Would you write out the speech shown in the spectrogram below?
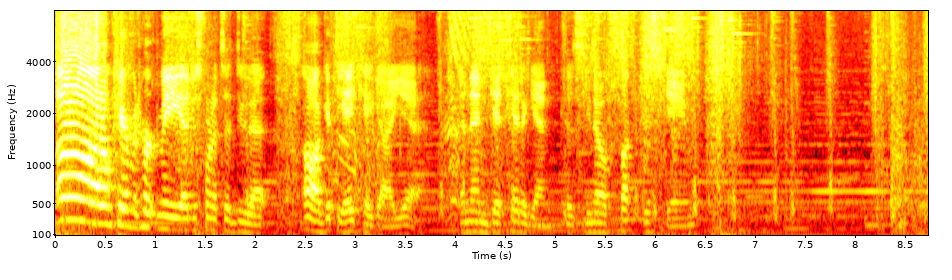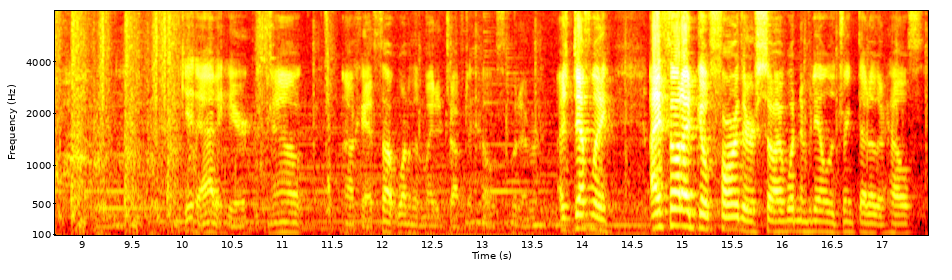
Oh, I don't care if it hurt me. I just wanted to do that. Oh, I'll get the AK guy, yeah. And then get hit again, because, you know, fuck this game. Get out of here. Now, okay, I thought one of them might have dropped a health. Whatever. I definitely... I thought I'd go farther, so I wouldn't have been able to drink that other health.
